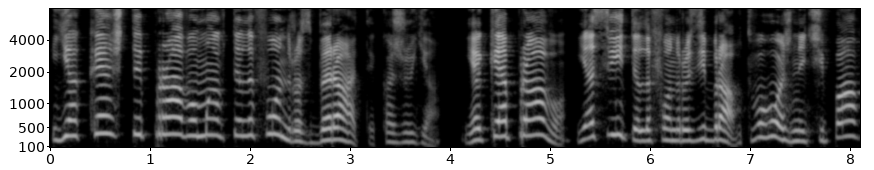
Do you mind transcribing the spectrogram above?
Яке ж ти право мав телефон розбирати, кажу я. Яке право? Я свій телефон розібрав, твого ж не чіпав.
